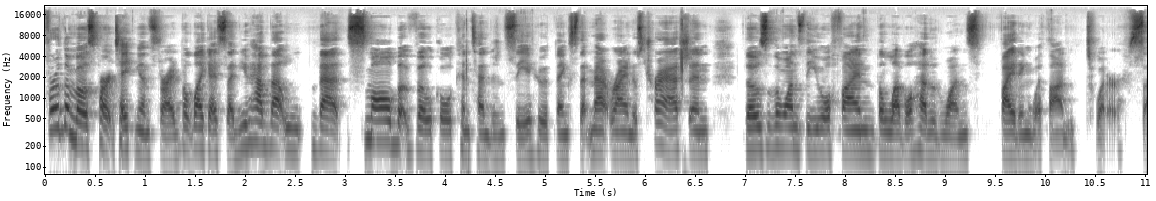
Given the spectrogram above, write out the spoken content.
for the most part, taking in stride. But like I said, you have that that small but vocal contingency who thinks that Matt Ryan is trash, and those are the ones that you will find the level-headed ones fighting with on Twitter. So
